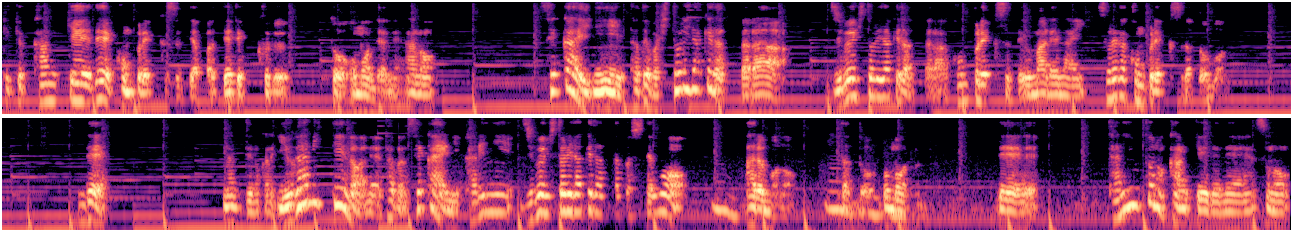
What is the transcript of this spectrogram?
結局関係でコンプレックスってやっぱ出てくると思うんだよね。あの世界に例えば一人だけだったら自分一人だけだったらコンプレックスって生まれない。それがコンプレックスだと思うでなんていうのかな。歪みっていうのはね多分世界に仮に自分一人だけだったとしても、あるものだと思う、で他人との関係でねその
